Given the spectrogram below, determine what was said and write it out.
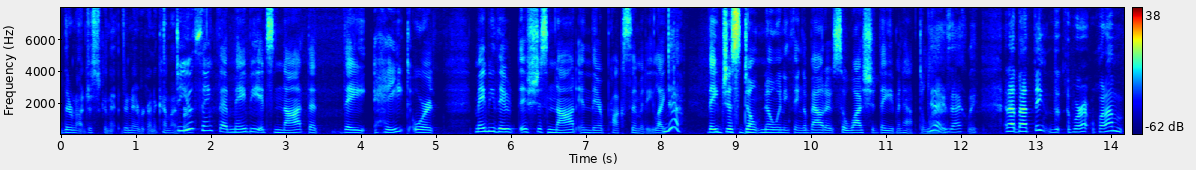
They're not just going to. They're never going to come over. Do you think that maybe it's not that they hate or maybe they it's just not in their proximity? Like Yeah. They just don't know anything about it, so why should they even have to learn? Yeah, exactly. And I, but I think where what I'm,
